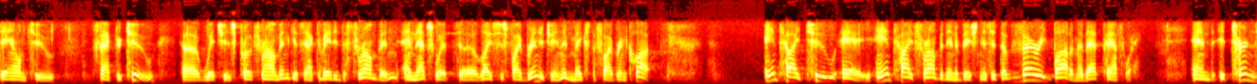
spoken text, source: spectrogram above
down to factor 2. Uh, which is prothrombin, gets activated to thrombin, and that's what uh, lyses fibrinogen and makes the fibrin clot. Anti-2A, anti-thrombin inhibition is at the very bottom of that pathway. And it turns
